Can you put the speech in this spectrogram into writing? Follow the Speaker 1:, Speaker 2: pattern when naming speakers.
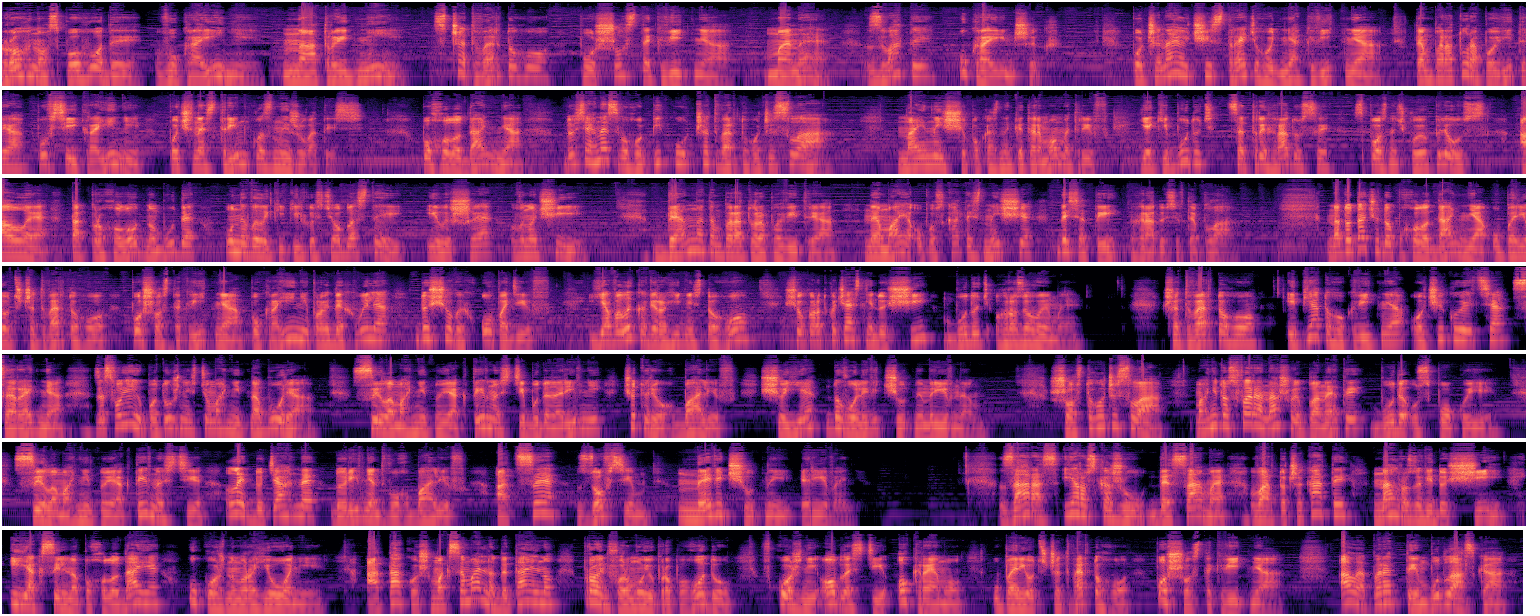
Speaker 1: Прогноз погоди в Україні на три дні з 4 по 6 квітня. Мене звати Українчик. Починаючи з третього дня квітня, температура повітря по всій країні почне стрімко знижуватись. Похолодання досягне свого піку 4 числа. Найнижчі показники термометрів, які будуть, це 3 градуси з позначкою плюс, але так прохолодно буде у невеликій кількості областей і лише вночі. Денна температура повітря не має опускатись нижче 10 градусів тепла. На додачу до похолодання у період з 4 по 6 квітня по країні пройде хвиля дощових опадів. Є велика вірогідність того, що короткочасні дощі будуть грозовими. 4 і 5 квітня очікується середня за своєю потужністю магнітна буря. Сила магнітної активності буде на рівні 4 балів, що є доволі відчутним рівнем. 6 числа магнітосфера нашої планети буде у спокої. Сила магнітної активності ледь дотягне до рівня 2 балів, а це зовсім невідчутний рівень. Зараз я розкажу, де саме варто чекати на грозові дощі і як сильно похолодає у кожному регіоні, а також максимально детально проінформую про погоду в кожній області окремо у період з 4 по 6 квітня. Але перед тим, будь ласка,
